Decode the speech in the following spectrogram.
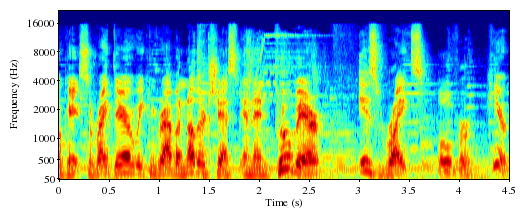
Okay, so right there we can grab another chest, and then Pooh Bear is right over here.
